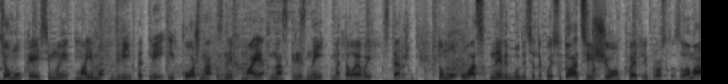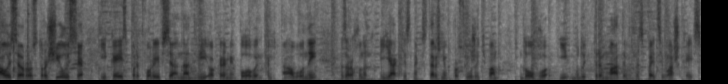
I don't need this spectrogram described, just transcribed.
В цьому кейсі ми маємо дві петлі, і кожна з них має наскрізний металевий стержень. Тому у вас не відбудеться такої ситуації, що петлі просто зламалися, розтрощилися, і кейс перетворився на дві окремі половинки. А вони за рахунок якісних стержнів прослужать вам довго і будуть тримати в безпеці ваш кейс.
